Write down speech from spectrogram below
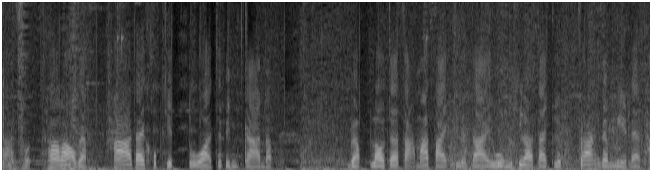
สะสมถ้าเราแบบฆ่าได้ครบ 7 ตัวจะเป็นการแบบแบบเราจะสามารถตายเกิดได้วงที่เราตายเกิดสร้างดาเมจและท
